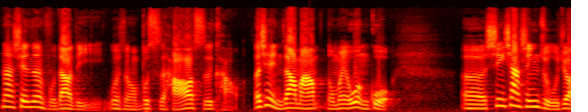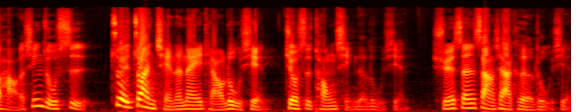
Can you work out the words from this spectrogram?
那县政府到底为什么不思好好思考？而且你知道吗？我们有问过，呃，新像新竹就好了，新竹市最赚钱的那一条路线就是通勤的路线，学生上下课的路线。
